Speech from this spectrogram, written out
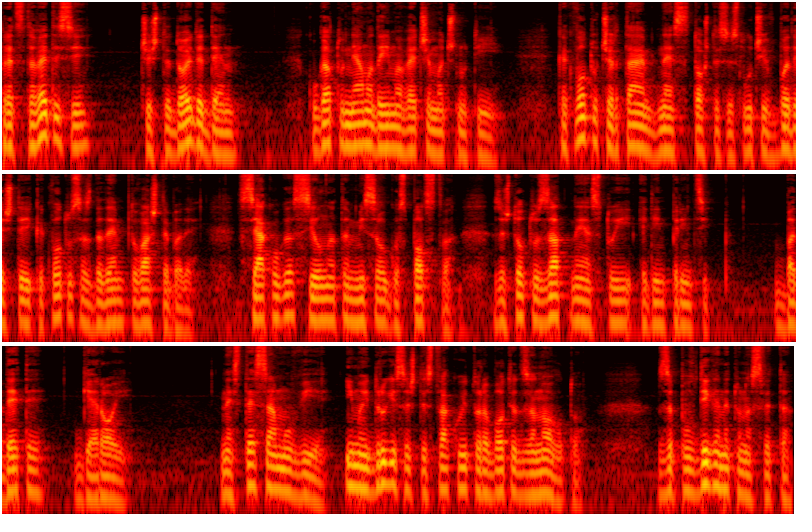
Представете си, че ще дойде ден, когато няма да има вече мъчнотии. Каквото чертаем днес, то ще се случи в бъдеще и каквото създадем, това ще бъде. Всякога силната мисъл господства, защото зад нея стои един принцип. Бъдете герои. Не сте само вие. Има и други същества, които работят за новото. За повдигането на света.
